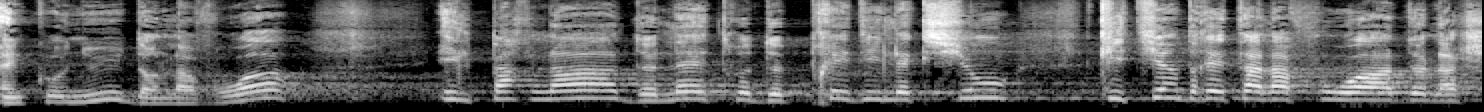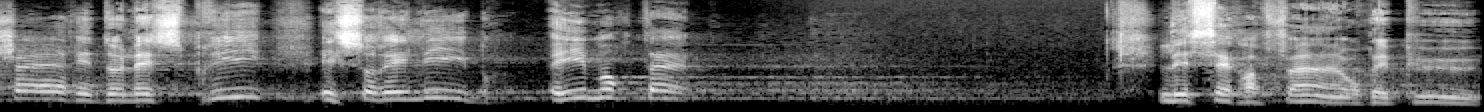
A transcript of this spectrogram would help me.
inconnue dans la voix, il parla de l'être de prédilection qui tiendrait à la fois de la chair et de l'esprit et serait libre et immortel. Les séraphins auraient pu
